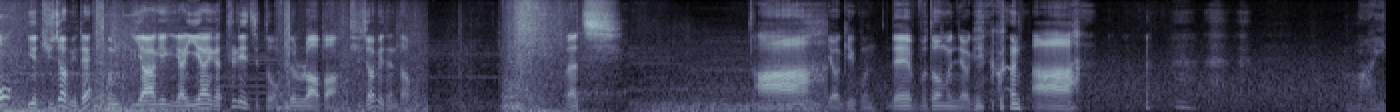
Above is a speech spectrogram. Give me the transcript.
어? 얘 뒤잡이 돼? 그럼 이 아기, 야, 이 아이가 틀리지 또. 놀러 와봐. 뒤잡이 된다고. 그렇지. 아 여기군. 내 무덤은 여기군. 아. dragon,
